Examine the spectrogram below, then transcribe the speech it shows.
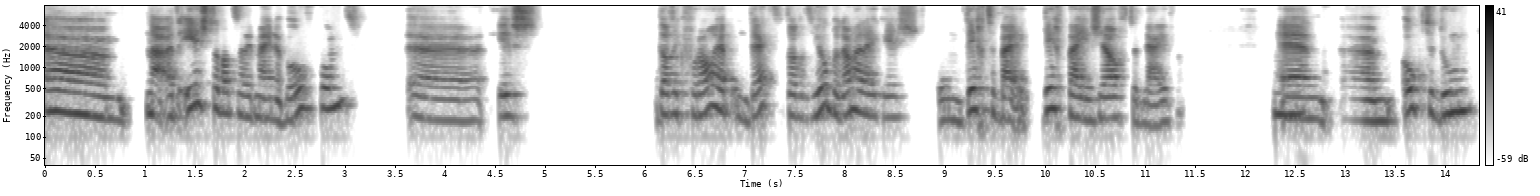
Um, nou, het eerste wat er in mij naar boven komt, uh, is dat ik vooral heb ontdekt dat het heel belangrijk is om dicht bij, dicht bij jezelf te blijven. Mm. En um, ook te doen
